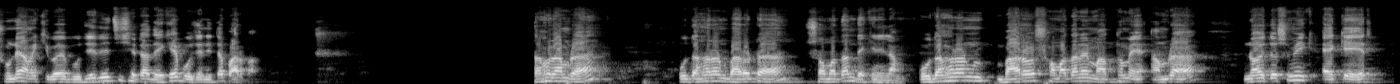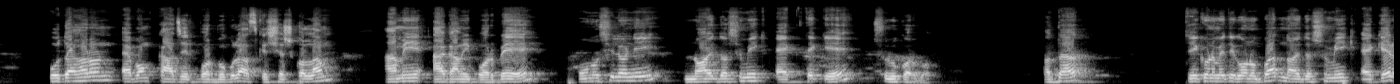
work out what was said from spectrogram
শুনে আমি কীভাবে বুঝিয়ে দিয়েছি, সেটা দেখে বুঝে নিতে পারবা। তাহলে আমরা উদাহরণ বারোটা সমাধান দেখে নিলাম। উদাহরণ বারো সমাধানের মাধ্যমে আমরা নয় দশমিক একের উদাহরণ এবং কাজের পর্বগুলো আজকে শেষ করলাম। আমি আগামী পর্বে অনুশীলনী নয় দশমিক এক থেকে শুরু করব। অর্থাৎ ত্রিকোণমিতিক অনুপাত নয় দশমিক একের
